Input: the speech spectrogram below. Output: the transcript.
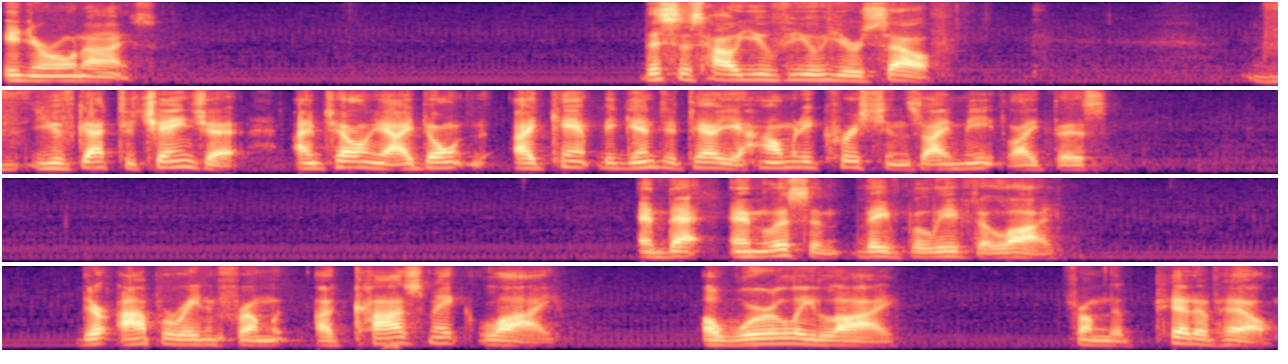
in your own eyes. This is how you view yourself you've got to change that. I'm telling you, I don't I can't begin to tell you how many Christians I meet like this. And that and listen, they've believed a lie. They're operating from a cosmic lie, a worldly lie from the pit of hell.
